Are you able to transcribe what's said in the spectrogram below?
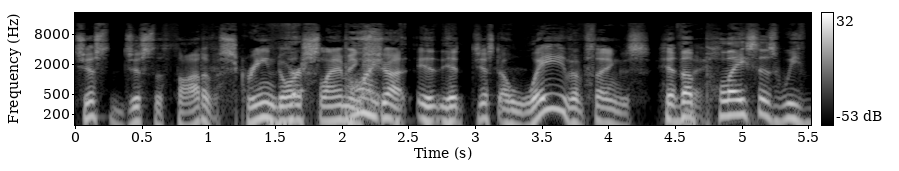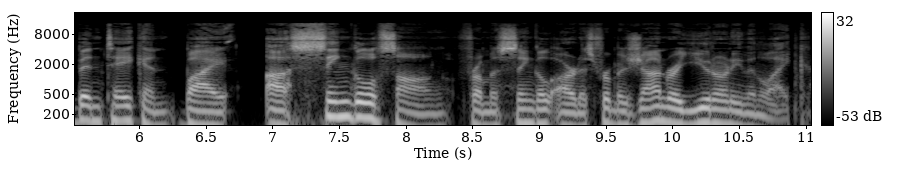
just just the thought of a screen door slamming boy, shut, it, it just a wave of things hit the me. places we've been taken by a single song from a single artist from a genre you don't even like.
